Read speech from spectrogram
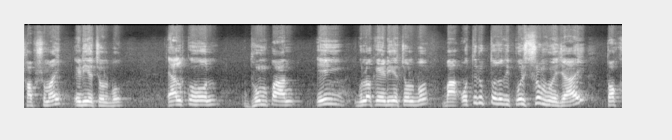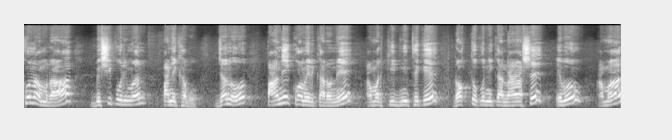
সবসময় এড়িয়ে চলবো। অ্যালকোহল, ধূমপান এইগুলোকে এড়িয়ে চলবো বা অতিরিক্ত যদি পরিশ্রম হয়ে যায়, তখন আমরা বেশি পরিমাণ পানি খাব। যেন পানি কমের কারণে আমার কিডনি থেকে রক্তকণিকা না আসে এবং আমার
